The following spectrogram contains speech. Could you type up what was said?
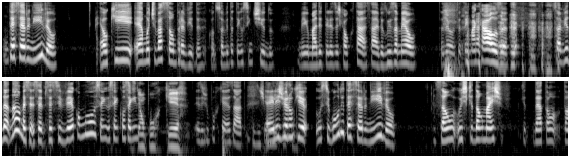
Um terceiro nível é o que é a motivação para a vida, quando sua vida tem um sentido. Meio Madre Teresa de Calcutá, sabe? Luísa Mel, entendeu? Você tem uma causa. sua vida... Não, mas você, se vê como... Você, você consegue... Tem um porquê. Existe um porquê, exato. Existe E aí eles viram que o segundo e terceiro nível são os que dão mais... Que, né, tão, tão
